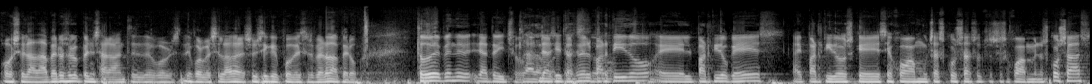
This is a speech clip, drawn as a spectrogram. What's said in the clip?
O se la da, pero se lo pensará antes de, volverse, de volvérsela a dar. Eso sí que puede ser verdad, pero todo depende, ya te he dicho, Claro, de la situación del partido, el partido que es. Hay partidos que se juegan muchas cosas, otros que se juegan menos cosas.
